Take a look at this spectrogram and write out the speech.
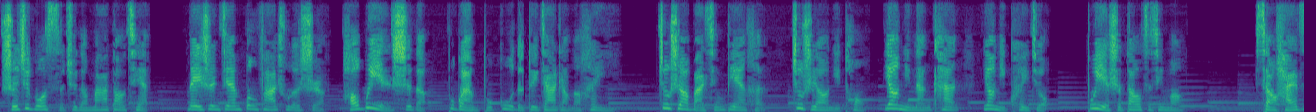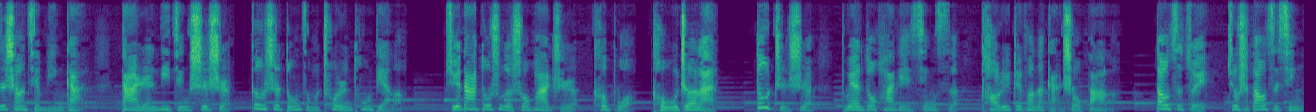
谁去给我死去的妈道歉？那一瞬间迸发出的是毫不掩饰的、不管不顾的对家长的恨意，就是要把心变狠，就是要你痛，要你难堪，要你愧疚，不也是刀子心吗？小孩子尚且敏感，大人历经世事，更是懂怎么戳人痛点了。绝大多数的说话直、刻薄、口无遮拦。都只是不愿多花点心思考虑对方的感受罢了。刀子嘴就是刀子心。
